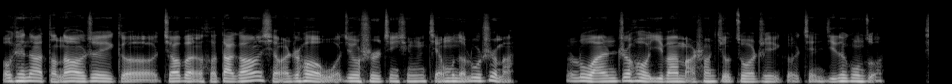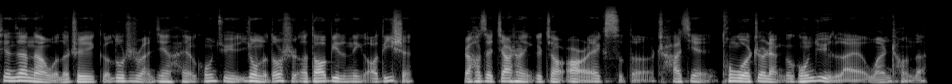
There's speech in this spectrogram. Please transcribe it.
OK，那等到这个脚本和大纲写完之后，我就是进行节目的录制嘛。录完之后，一般马上就做这个剪辑的工作。现在呢，我的这个录制软件还有工具用的都是 Adobe 的那个 Audition，然后再加上一个叫 RX 的插件，通过这两个工具来完成的。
